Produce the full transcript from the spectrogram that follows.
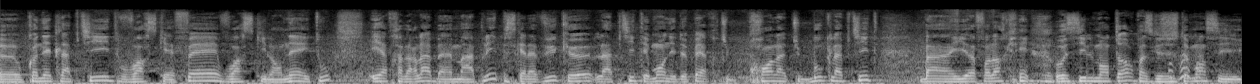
euh, connaître la petite, voir ce qu'elle fait, voir ce qu'il en est et tout. Et à travers là, ben elle m'a appelé parce qu'elle a vu que la petite et moi on est de pair. Tu prends la, tu boucles la petite, ben il va falloir qu'il aussi le mentor parce que justement si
